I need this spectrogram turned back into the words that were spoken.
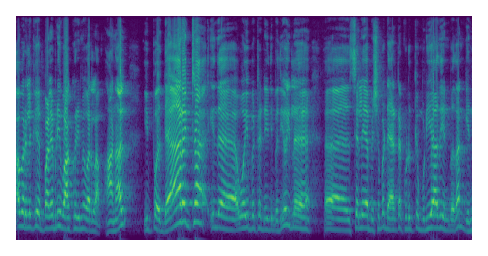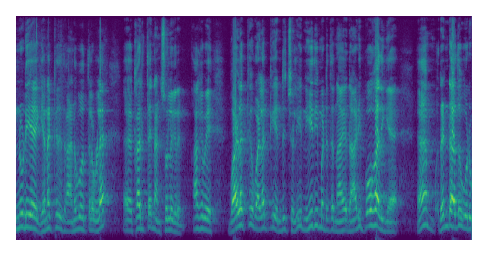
அவர்களுக்கு பழையபடி வாக்குரிமை வரலாம். ஆனால் இப்போ டேரெக்டாக இந்த ஓய்வு பெற்ற நீதிபதியோ இல்லை செல்லையா பிஷப்போ டைரெக்டாக கொடுக்க முடியாது என்பதுதான் என்னுடைய எனக்கு அனுபவத்தில் உள்ள கருத்தை நான் சொல்லுகிறேன். ஆகவே வழக்கு வழக்கு என்று சொல்லி நீதிமன்றத்தை நா- நாடி போகாதீங்க. ரெண்டாவது ஒரு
